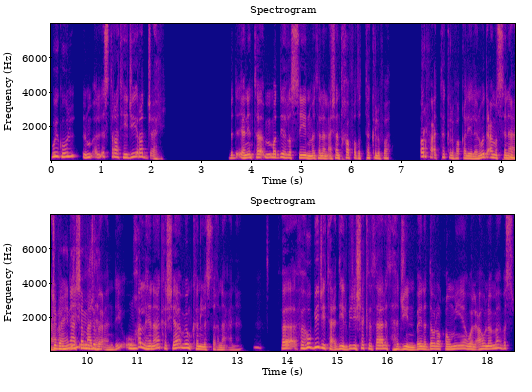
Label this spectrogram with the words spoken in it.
ويقول الاستراتيجي رجعه لي. يعني أنت موديه للصين مثلا عشان تخفض التكلفة. ارفع التكلفة قليلا وادعم الصناعة وجبها هنا عشان ما عندي وخل هناك أشياء يمكن الاستغناء عنها. فهو بيجي تعديل بيجي شكل ثالث هجين بين الدولة القومية والعولمة بس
